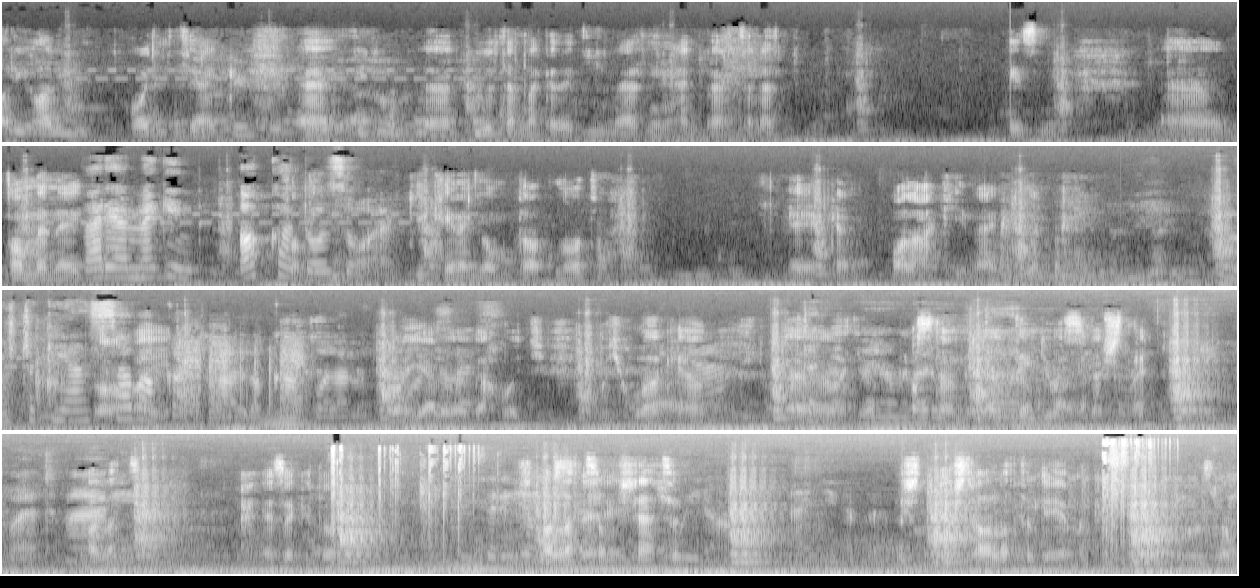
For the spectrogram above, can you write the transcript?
Hali, Hali, hogy hívják? Eh, Figyelj, eh, küldtem neked egy e-mailt néhány perc előtt. Nézni. Eh, Van benne egy... Várjál, megint akadozol. Ki kéne nyomtatnod. Helyeken alá kéne írni. Most csak ilyen szavakat hallok abból, amit Van jelölve, hogy, hogy hol kell. Aztán thank you a szívesnek. Hallasz? Ezeket a... És hallatszom, srácok? És most hallottad én nekem foglalkoznom.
